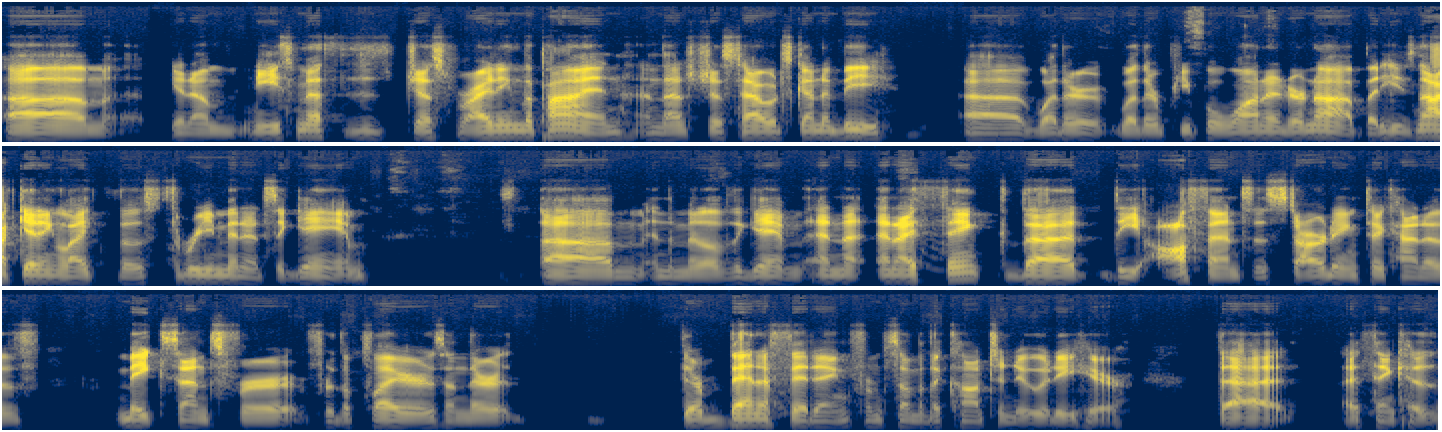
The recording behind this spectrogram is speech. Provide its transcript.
Um, you know, Nesmith is just riding the pine, and that's just how it's going to be, uh, whether whether people want it or not. But he's not getting like those three minutes a game um, in the middle of the game, and and I think that the offense is starting to kind of make sense for for the players, and they're they're benefiting from some of the continuity here that I think has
